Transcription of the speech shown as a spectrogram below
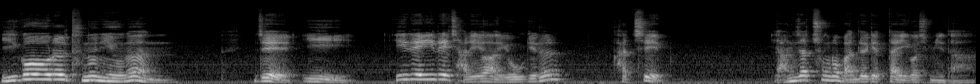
이거를 두는 이유는 이제 이 1의 1의 자리와 여기를 같이 양자충으로 만들겠다 이것입니다.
